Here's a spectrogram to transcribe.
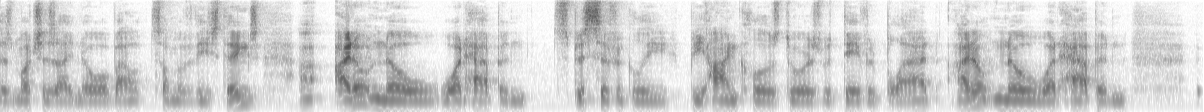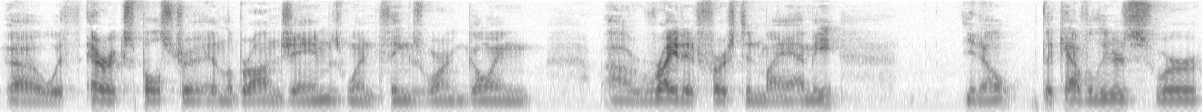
as much as I know about some of these things, I don't know what happened specifically behind closed doors with David Blatt. I don't know what happened uh, with Erik Spoelstra and LeBron James when things weren't going uh, right at first in Miami. You know, the Cavaliers were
